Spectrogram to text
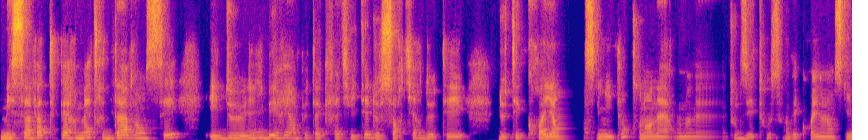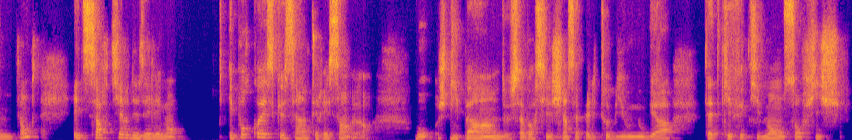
Mais ça va te permettre d'avancer et de libérer un peu ta créativité, de sortir de tes, de tes croyances limitantes. On en a, on en a toutes et tous, hein, des croyances limitantes, et de sortir des éléments. Et pourquoi est-ce que c'est intéressant? Alors, bon, je dis pas hein, de savoir si le chien s'appelle Toby ou Nougat. Peut-être qu'effectivement, on s'en fiche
